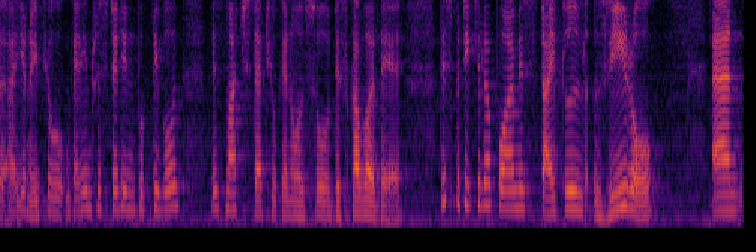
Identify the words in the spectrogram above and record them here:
uh, you know if you get interested in Mukti Bodh, there is much that you can also discover there. This particular poem is titled Zero and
